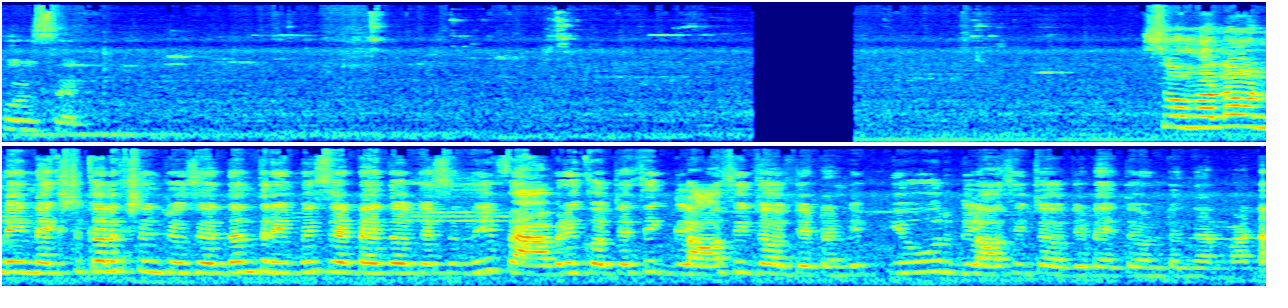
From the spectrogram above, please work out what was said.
Full set. సో హలో అండి నెక్స్ట్ కలెక్షన్ చూసేద్దాం. త్రీ పీస్ సెట్ అయితే వచ్చేసింది. ఫ్యాబ్రిక్ వచ్చేసి గ్లాసీ జార్జెట్ అండి. ప్యూర్ గ్లాసీ జార్జెట్ అయితే ఉంటుంది అనమాట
